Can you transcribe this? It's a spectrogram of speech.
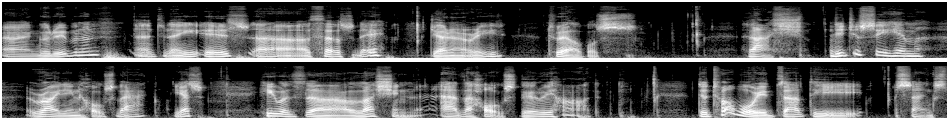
Uh, good evening. Uh, today is uh, Thursday, January 12th. Lash. Did you see him riding horseback? Yes. He was uh, lashing at the horse very hard. The trouble is that the thanks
